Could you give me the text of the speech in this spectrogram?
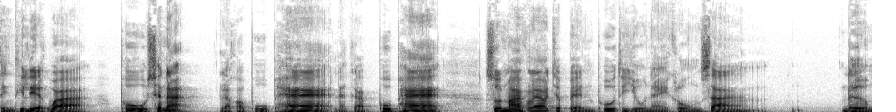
สิ่งที่เรียกว่าผู้ชนะแล้วก็ผู้แพ้นะครับ ผู้แพ้ส่วนมากแล้วจะเป็นผู้ที่อยู่ในโครงสร้างเดิม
